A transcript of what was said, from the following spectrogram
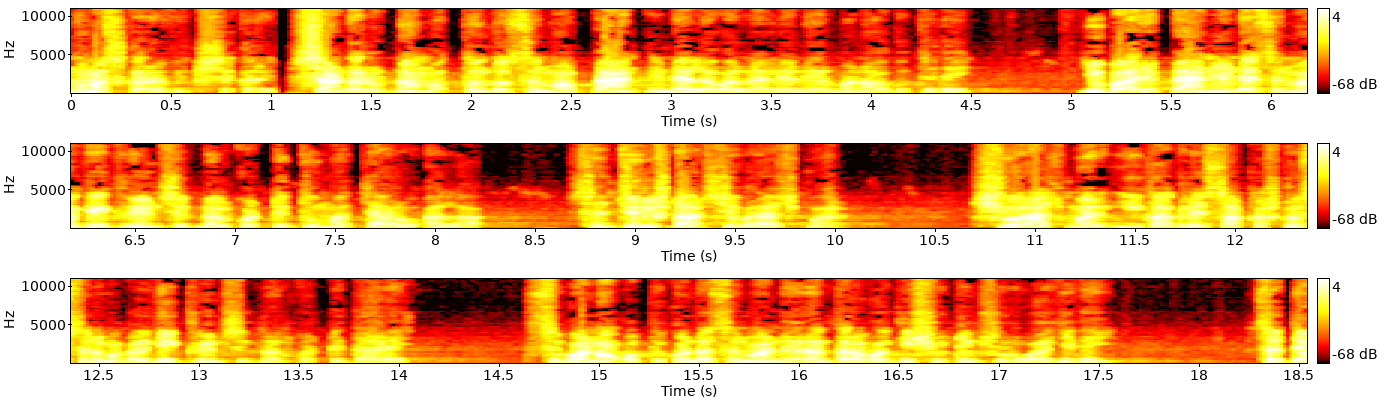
ನಮಸ್ಕಾರ ವೀಕ್ಷಕರೇ. ಸ್ಯಾಂಡಲ್ವುಡ್ನ ಮತ್ತೊಂದು ಸಿನಿಮಾ ಪ್ಯಾನ್ ಇಂಡಿಯಾ ಲೆವೆಲ್ನಲ್ಲಿ ನಿರ್ಮಾಣ ಆಗುತ್ತಿದೆ. ಈ ಬಾರಿ ಪ್ಯಾನ್ ಇಂಡಿಯಾ ಸಿನಿಮಾಗೆ ಗ್ರೀನ್ ಸಿಗ್ನಲ್ ಕೊಟ್ಟಿದ್ದು ಮತ್ತಾರು ಅಲ್ಲ, ಸೆಂಚುರಿ ಸ್ಟಾರ್ ಶಿವರಾಜ್ ಕುಮಾರ್. ಶಿವರಾಜ್ ಕುಮಾರ್ ಈಗಾಗಲೇ ಸಾಕಷ್ಟು ಸಿನಿಮಾಗಳಿಗೆ ಗ್ರೀನ್ ಸಿಗ್ನಲ್ ಕೊಟ್ಟಿದ್ದಾರೆ. ಶಿವಣ್ಣ ಒಪ್ಪಿಕೊಂಡ ಸಿನಿಮಾ ನಿರಂತರವಾಗಿ ಶೂಟಿಂಗ್ ಶುರುವಾಗಿದೆ. ಸದ್ಯ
